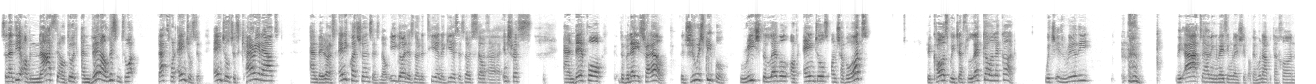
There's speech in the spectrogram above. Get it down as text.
So the idea of nasi, I'll do it, and then I'll listen to what, that's what angels do. Angels just carry it out, and they don't ask any questions. There's no ego, there's no natia, nagias, there's no self-interests. Uh, and therefore, the Bnei Israel, the Jewish people, reach the level of angels on Shavuot because we just let go and let God, which is really the art to having an amazing relationship of Emunah, B'tachon,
